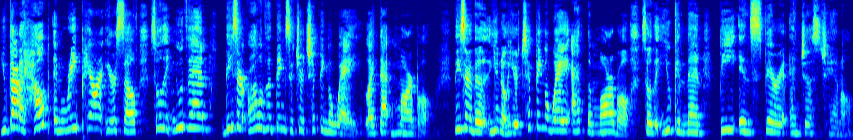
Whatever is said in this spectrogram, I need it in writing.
You got to help and reparent yourself so that you then, these are all of the things that you're chipping away, like that marble. These are the, you know, you're chipping away at the marble so that you can then be in spirit and just channel,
